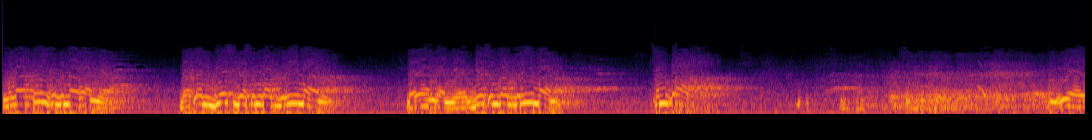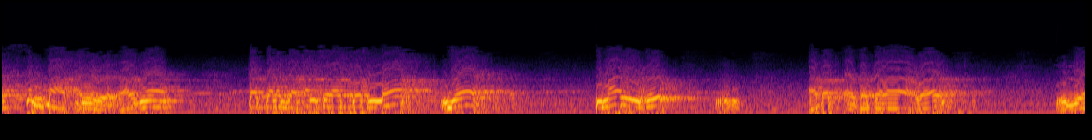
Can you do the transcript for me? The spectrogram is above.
mengakui kebenarannya. Bahkan dia sudah sempat beriman. Bayangkan ya, dia sempat beriman. Sempat. Iya, sempat. Artinya, tatkala datang surat Rasulullah, dia iman itu apa eh, tatkala dia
